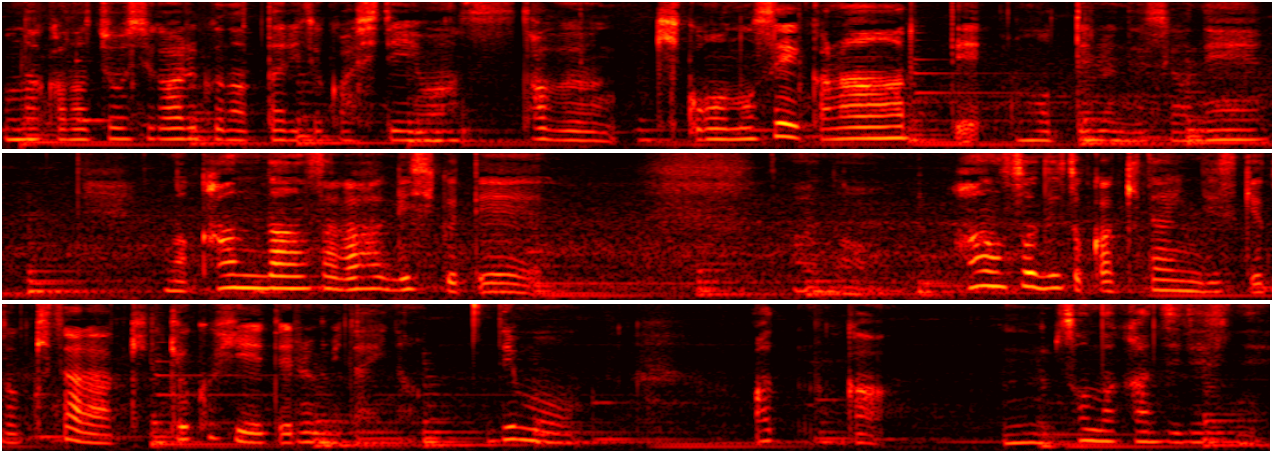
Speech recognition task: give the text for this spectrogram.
お腹の調子が悪くなったりとかしています。多分気候のせいかなって思ってるんですよね。この寒暖差が激しくてあの半袖とか着たいんですけど着たら結局冷えてるみたいな。でもあなんかうんそんな感じですね。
